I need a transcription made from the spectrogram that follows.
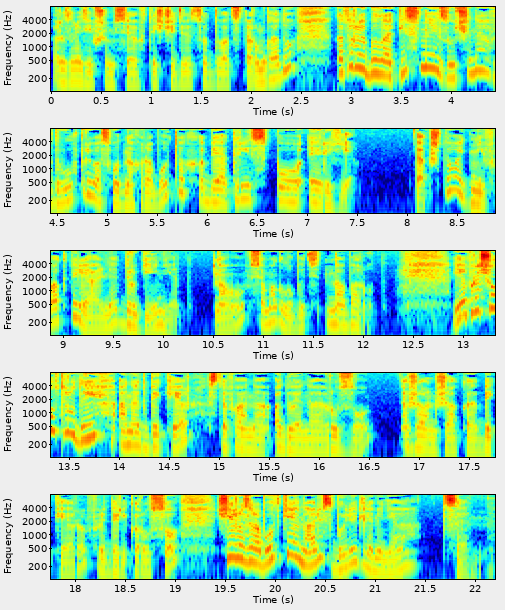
разразившемся в 1922 году, которое было описано и изучено в двух превосходных работах Беатрис по Эрье. Так что одни факты реальны, другие нет. Но все могло быть наоборот. Я прочел труды Аннет Беккер, Стефана Адуэна Рузо, Жан-Жака Беккера, Фредерика Руссо, чьи разработки и анализ были для меня ценны.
